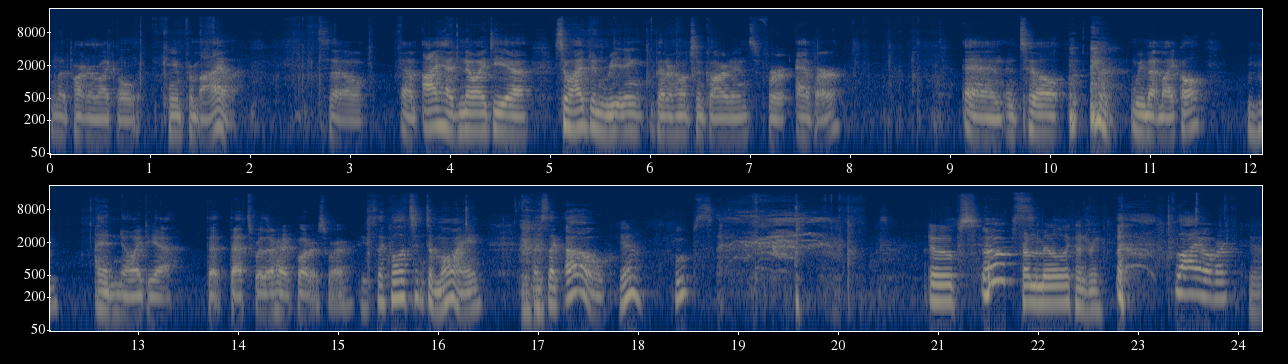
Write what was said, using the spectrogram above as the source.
my partner Michael came from Iowa. So um, I had no idea. So I'd been reading Better Homes and Gardens forever, and until we met Michael, I had no idea that that's where their headquarters were. He's like, well, it's in Des Moines. I was like, oh, Yeah. oops, Oops. oops, From the middle of the country. fly over. Yeah.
